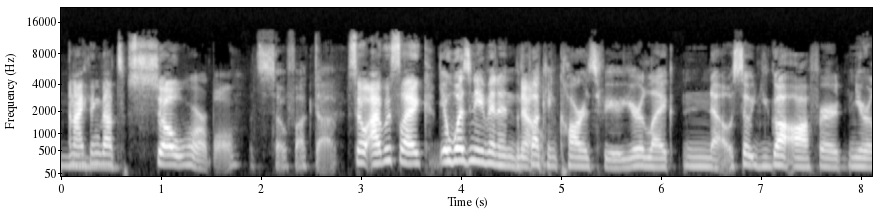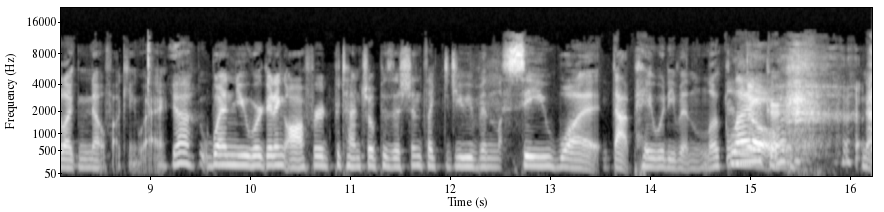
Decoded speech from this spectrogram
Mm. And I think that's so horrible. It's so fucked up. So I was like, it wasn't even in the no. fucking cards for you. You're like, no. So you got offered, and you're like, no fucking way. Yeah. When you were getting offered potential positions, like, did you even see what that pay would even look like? No. Or? no.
